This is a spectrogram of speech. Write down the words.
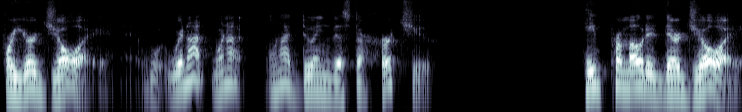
for your joy. We're not, we're not, we're not doing this to hurt you. He promoted their joy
